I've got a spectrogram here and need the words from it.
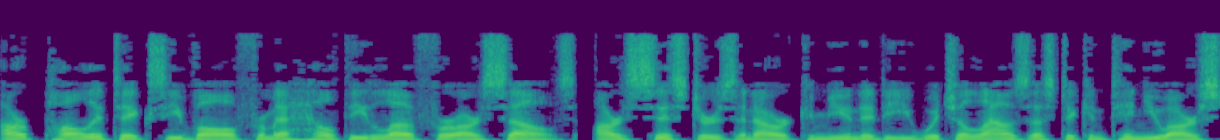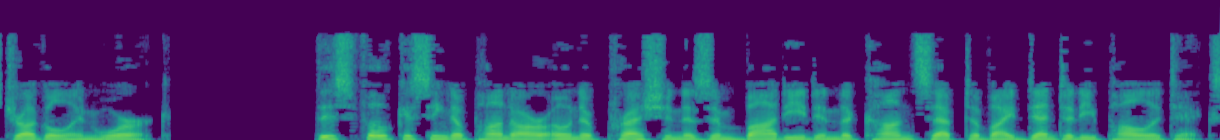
Our politics evolve from a healthy love for ourselves, our sisters and our community which allows us to continue our struggle and work. This focusing upon our own oppression is embodied in the concept of identity politics.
